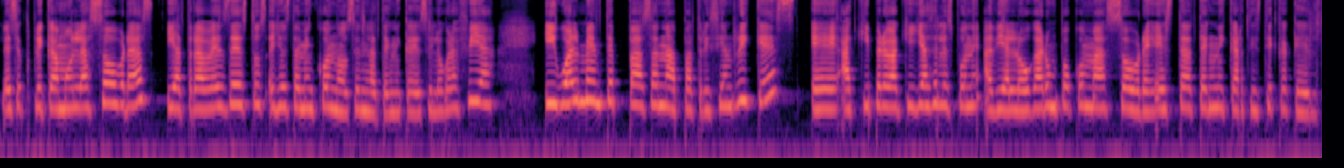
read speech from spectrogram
Les explicamos las obras y a través de estos ellos también conocen la técnica de silografía. Igualmente pasan a Patricia Enríquez, eh, aquí, pero aquí ya se les pone a dialogar un poco más sobre esta técnica artística que es,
